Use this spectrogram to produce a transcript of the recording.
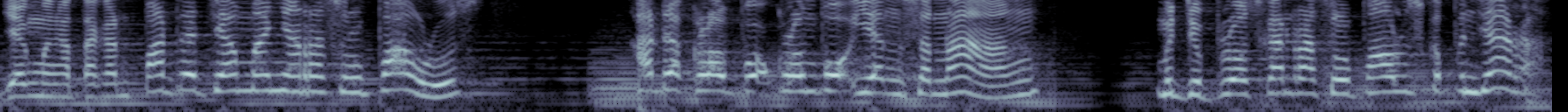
yang mengatakan pada zamannya Rasul Paulus ada kelompok-kelompok yang senang menjebloskan Rasul Paulus ke penjara.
